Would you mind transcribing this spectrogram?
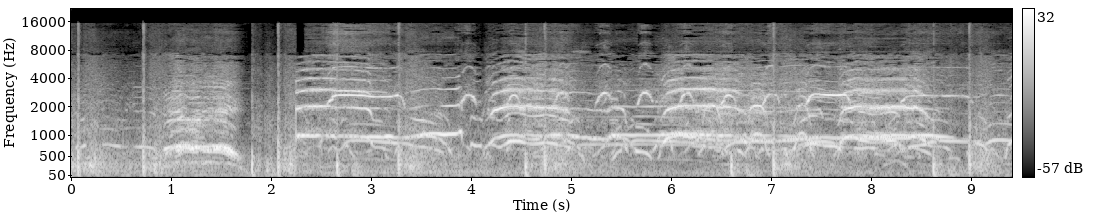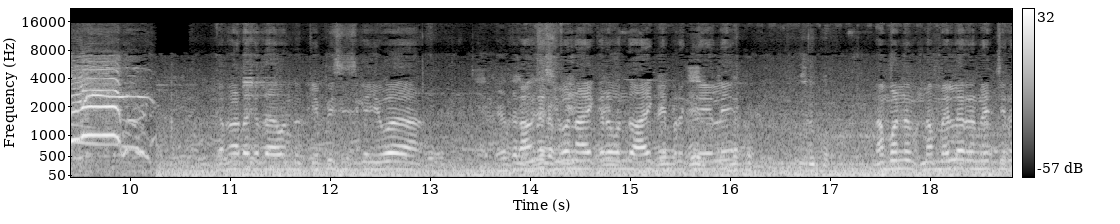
ಜಾರಕಿಹೊಳಿಗೆ ಕರ್ನಾಟಕದ ಒಂದು ಕೆಪಿಸಿಸಿಗೆ ಯುವ ಕಾಂಗ್ರೆಸ್ ಯುವ ನಾಯಕರ ಒಂದು ಆಯ್ಕೆ ಪ್ರಕ್ರಿಯೆಯಲ್ಲಿ ನಮ್ಮನ್ನು ನಮ್ಮೆಲ್ಲರ ನೆಚ್ಚಿನ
